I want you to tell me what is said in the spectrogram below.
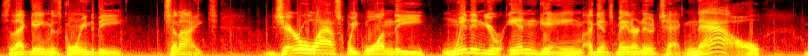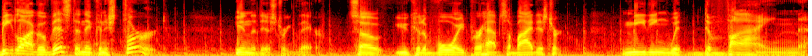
So that game is going to be tonight. Jarrell last week won the win in your end game against Manor New Tech. Now beat Lago Vista, and they finished third in the district there. So you could avoid perhaps a by district meeting with Divine,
